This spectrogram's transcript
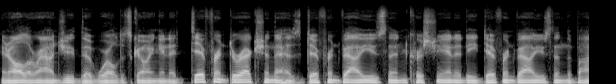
and all around you, the world is going in a different direction that has different values than Christianity, different values than the Bible,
